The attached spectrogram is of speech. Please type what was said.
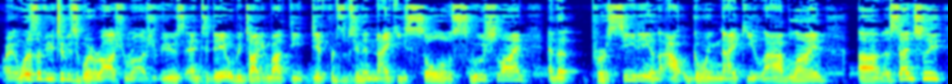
All right, what is up YouTube? It's your boy Raj from Raj Reviews, and today we'll be talking about the difference between the Nike Solo swoosh line and the preceding or the outgoing Nike Lab line. Um, essentially,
